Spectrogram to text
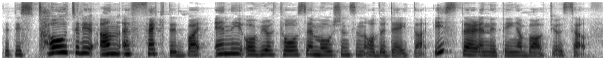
that is totally unaffected by any of your thoughts, emotions and other data. Is there anything about yourself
